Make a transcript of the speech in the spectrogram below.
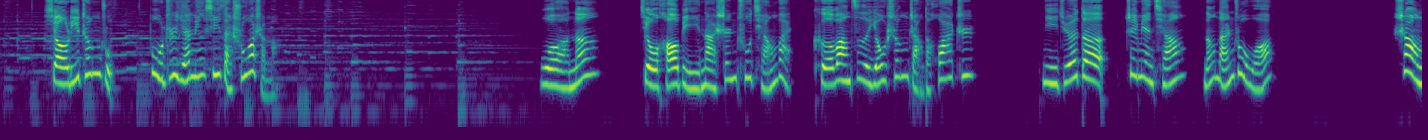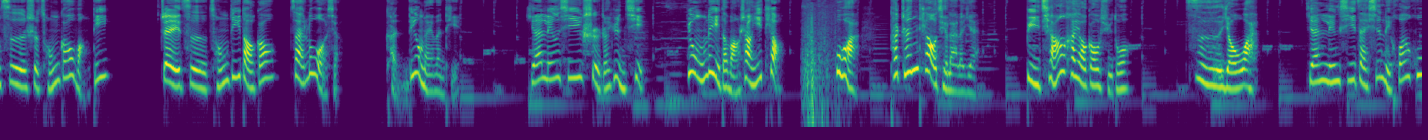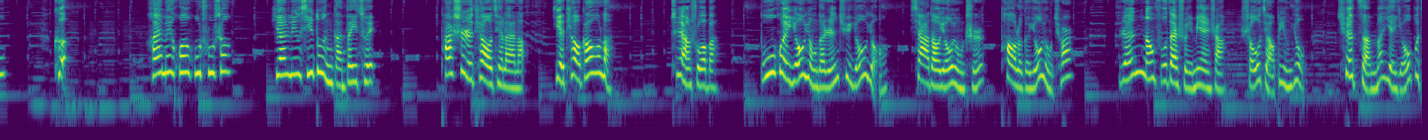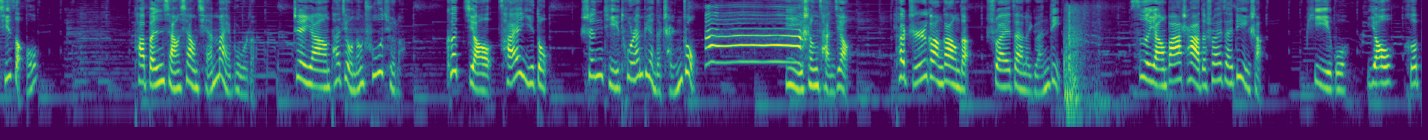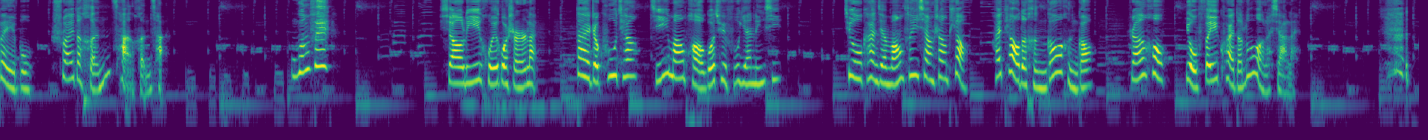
小黎怔住，不知颜灵犀在说什么。我呢，就好比那伸出墙外、渴望自由生长的花枝。你觉得这面墙能难住我？上次是从高往低，这次从低到高再落下，肯定没问题。颜灵犀试着运气，用力的往上一跳，哇，他真跳起来了耶，比墙还要高许多。自由啊！颜灵犀在心里欢呼，可还没欢呼出声，颜灵犀顿感悲催。他是跳起来了，也跳高了。这样说吧，不会游泳的人去游泳，下到游泳池套了个游泳圈，人能浮在水面上，手脚并用，却怎么也游不起走。他本想向前迈步的，这样他就能出去了。可脚才一动，身体突然变得沉重，一声惨叫，他直杠杠的摔在了原地。四仰八叉的摔在地上，屁股、腰和背部摔得很惨很惨。王妃，小黎回过神来，带着哭腔，急忙跑过去扶颜灵犀，就看见王妃向上跳，还跳得很高很高，然后又飞快地落了下来。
